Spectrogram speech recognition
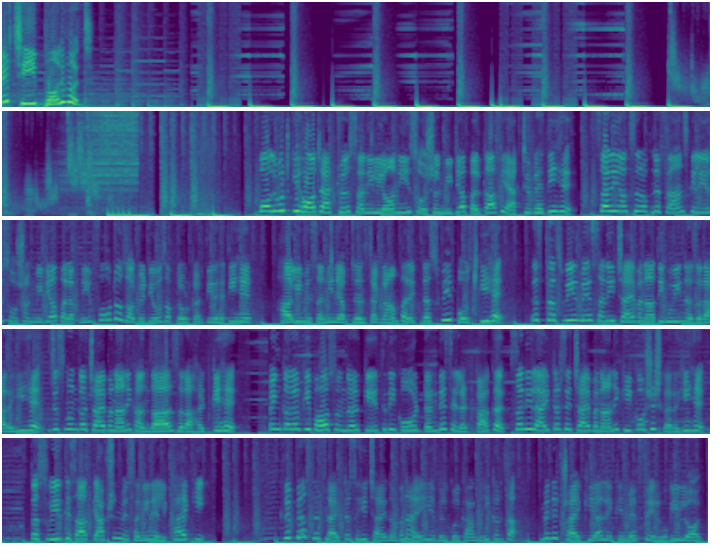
मिर्ची बॉलीवुड बॉलीवुड की hot actress Sunny Leone social media पर काफ़ी एक्टिव रहती हैं। सनी अक्सर अपने फैंस के लिए सोशल मीडिया पर अपनी फ़ोटोज़ और वीडियोस अपलोड करती रहती हैं। हाल ही में सनी ने अपने इंस्टाग्राम पर एक तस्वीर पोस्ट की है इस तस्वीर में सनी चाय बनाती हुई नज़र आ रही है जिसमें उनका चाय बनाने का अंदाज जरा हटके है। पिंक कलर की बहुत सुंदर केतरी को डंडे से लटकाकर सनी लाइटर से चाय बनाने की कोशिश कर रही हैं। तस्वीर के साथ कैप्शन में सनी ने लिखा है कि कृपया सिर्फ़ लाइटर से ही चाय न बनाएँ, ये बिल्कुल काम नहीं करता। मैंने ट्राई किया लेकिन मैं फेल होगी लॉल।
